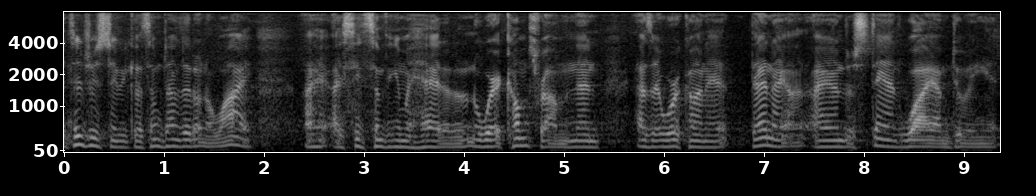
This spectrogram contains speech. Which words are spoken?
It's interesting because sometimes I don't know why. I, I see something in my head, I don't know where it comes from, and then as I work on it, then I, I understand why I'm doing it.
